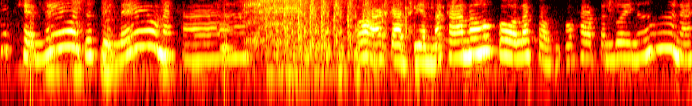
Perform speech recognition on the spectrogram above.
จะแขนแล้วจะเสร็จแล้วนะคะก็อากาศเปลี่ยนนะคะเนาะก็รักษาสุขภาพกันด้วยเนอะนะ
